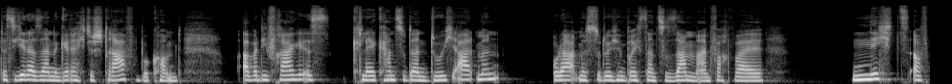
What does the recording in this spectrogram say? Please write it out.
dass jeder seine gerechte Strafe bekommt. Aber die Frage ist, Clay, kannst du dann durchatmen oder atmest du durch und brichst dann zusammen, einfach weil nichts auf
